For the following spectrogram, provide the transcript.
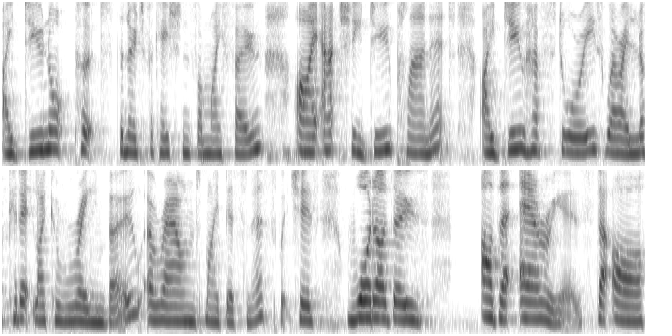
I do not put the notifications on my phone. I actually do plan it. I do have stories where I look at it like a rainbow around my business, which is what are those other areas that are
